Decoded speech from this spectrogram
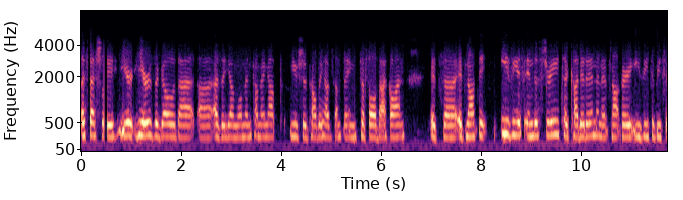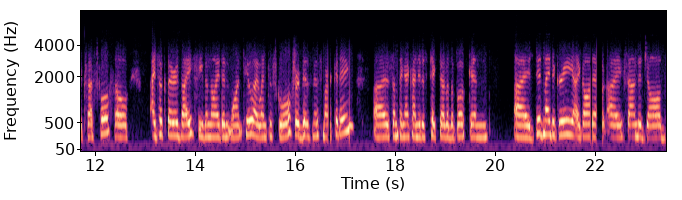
especially year, years ago. That uh, as a young woman coming up, you should probably have something to fall back on. It's uh, it's not the easiest industry to cut it in, and it's not very easy to be successful. So I took their advice, even though I didn't want to. I went to school for business marketing uh, something I kind of just picked out of the book and I did my degree. I got out. I found a job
